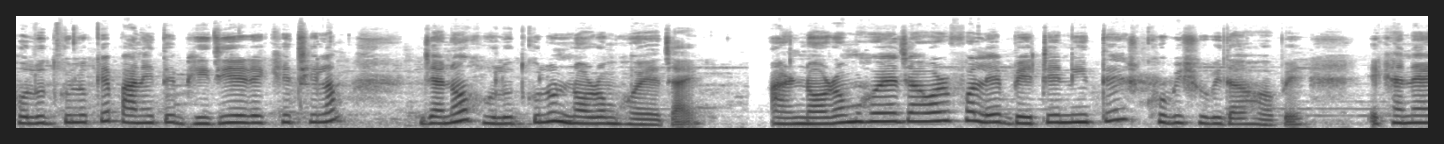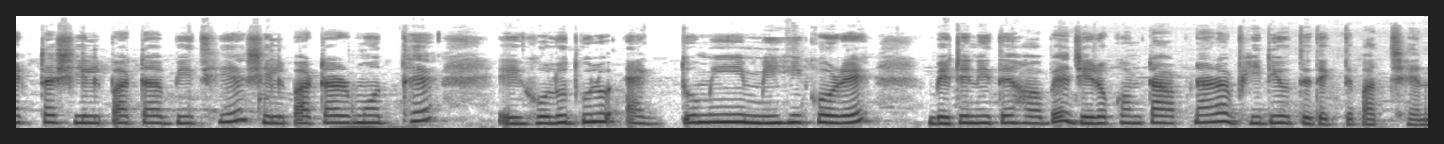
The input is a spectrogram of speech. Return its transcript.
হলুদগুলোকে পানিতে ভিজিয়ে রেখেছিলাম যেন হলুদগুলো নরম হয়ে যায়। আর নরম হয়ে যাওয়ার ফলে বেটে নিতে খুবই সুবিধা হবে। এখানে একটা শিলপাটা বিছিয়ে শিলপাটার মধ্যে এই হলুদগুলো একদমই মিহি করে বেটে নিতে হবে, যেরকমটা আপনারা ভিডিওতে দেখতে পাচ্ছেন।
